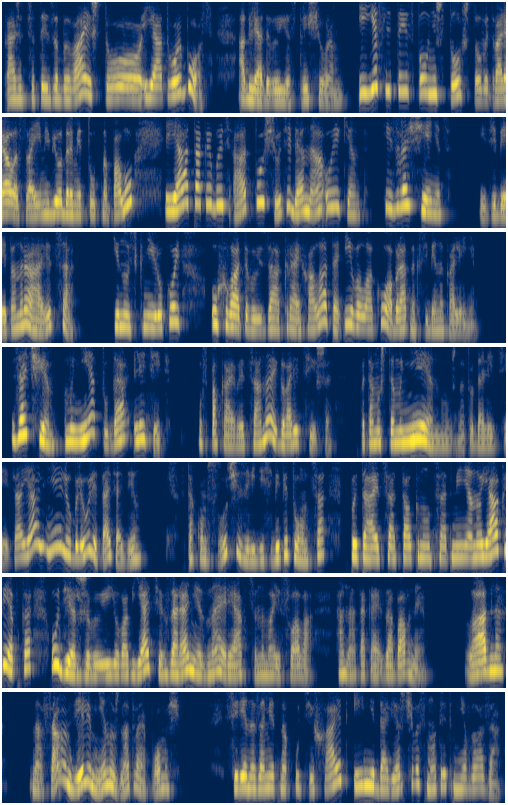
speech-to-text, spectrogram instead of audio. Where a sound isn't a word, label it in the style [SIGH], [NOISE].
«Кажется, ты забываешь, что я твой босс», – оглядываю ее с прищуром. «И если ты исполнишь то, что вытворяла своими бедрами тут на полу, я, так и быть, отпущу тебя на уикенд. Извращенец. И тебе это нравится». Тянусь к ней рукой, ухватываюсь за край халата и волоку обратно к себе на колени. «Зачем мне туда лететь?» Успокаивается она и говорит тише – потому что мне нужно туда лететь, а я не люблю летать один. В таком случае заведи себе питомца. Пытается оттолкнуться от меня, но я крепко удерживаю ее в объятиях, заранее зная реакцию на мои слова. Она такая забавная. Ладно, на самом деле мне нужна твоя помощь. Сирена заметно утихает и недоверчиво смотрит мне в глаза.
